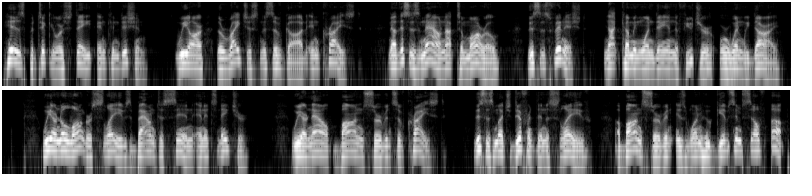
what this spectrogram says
his particular state and condition. We are the righteousness of God in Christ. Now, this is now, not tomorrow. This is finished, not coming one day in the future or when we die. We are no longer slaves bound to sin and its nature. We are now bond servants of Christ. This is much different than a slave. A bond servant is one who gives himself up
